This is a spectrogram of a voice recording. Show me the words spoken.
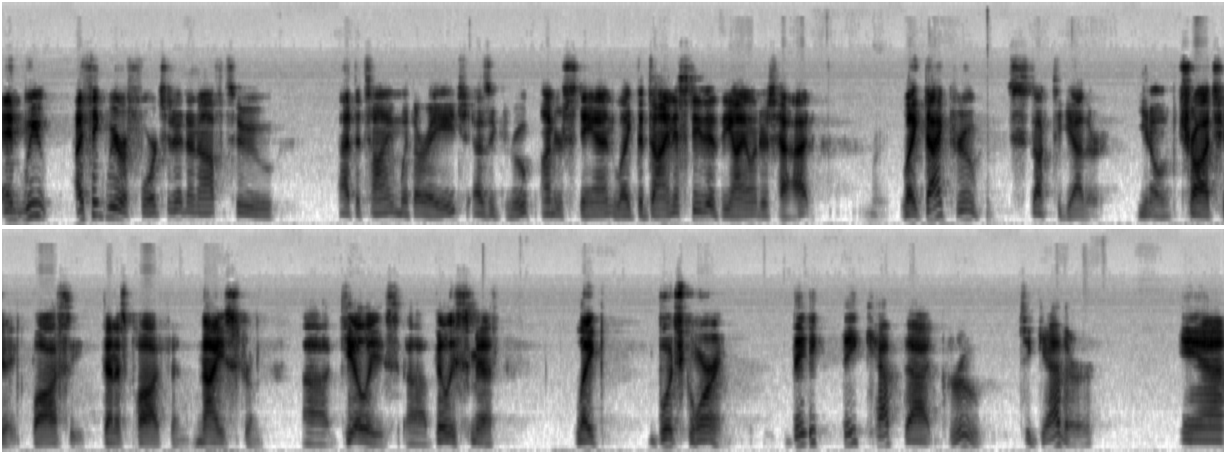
and we, I think we were fortunate enough to, at the time with our age as a group, understand like the dynasty that the Islanders had. Right. Like that group stuck together. You know, Trottier, Bossy, Dennis Potvin, Nystrom, uh, Gillies, uh, Billy Smith, like Butch Goring. They they kept that group together, and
